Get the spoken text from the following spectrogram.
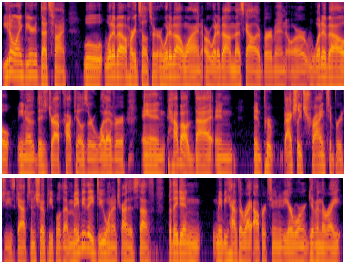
you don't like beer? That's fine. Well, what about hard seltzer or what about wine or what about mezcal or bourbon or what about, you know, this draft cocktails or whatever? And how about that? And, and per, actually trying to bridge these gaps and show people that maybe they do want to try this stuff, but they didn't maybe have the right opportunity or weren't given the right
